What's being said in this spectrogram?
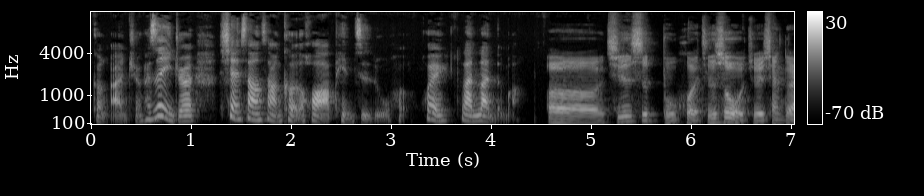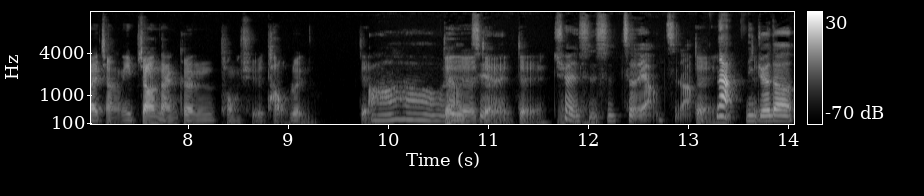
更安全。可是你觉得线上上课的话，品质如何？会烂烂的吗？呃，其实是不会，只是说我觉得相对来讲，你比较难跟同学讨论。对哦，对对确实是这样子啊。对那你对觉得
